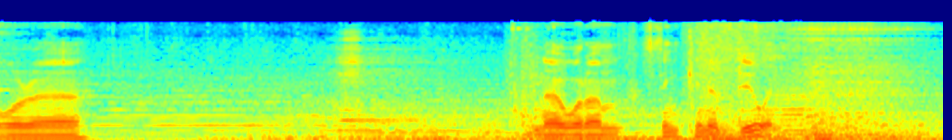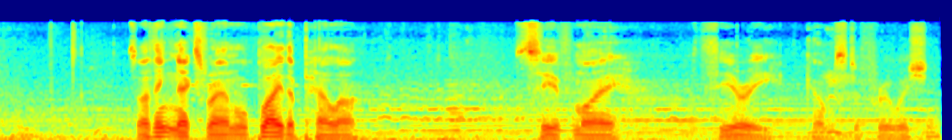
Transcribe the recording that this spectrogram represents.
or uh, know what I'm thinking of doing. So I think next round we'll play the Pella, see if my theory comes to fruition.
